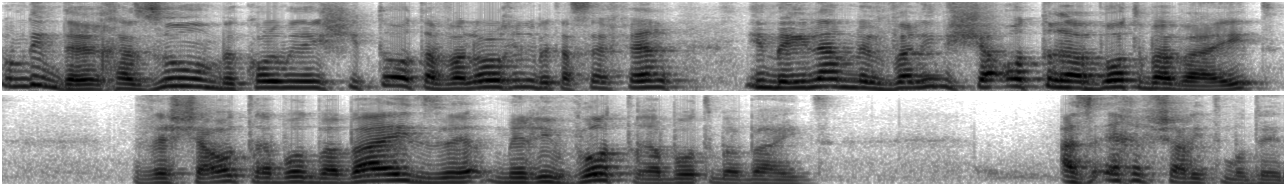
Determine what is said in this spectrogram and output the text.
לומדים דרך הזום, בכל מיני שיטות, אבל לא הולכים לבית הספר, ממילא מבלים שעות רבות בבית, ושעות רבות בבית זה מריבות רבות בבית. אז איך אפשר להתמודד?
